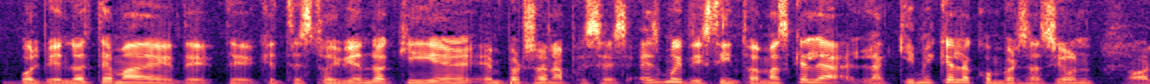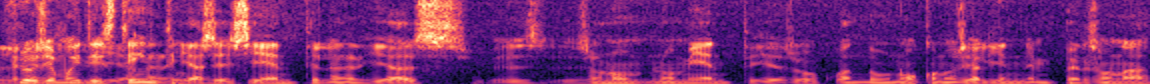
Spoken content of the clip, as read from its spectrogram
volviendo al tema de, de- de que te estoy viendo aquí en, en persona, pues es, es muy distinto. Además que la, la química y la conversación No, la fluye muy energía- distinto. La energía se siente, la energía es, es- eso no, no miente y eso cuando uno conoce a alguien en persona,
